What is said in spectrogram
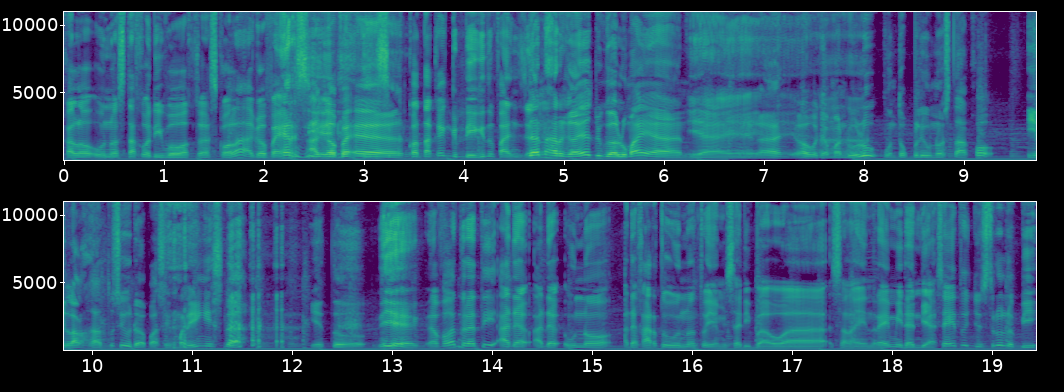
kalau Uno Stako dibawa ke sekolah agak PR sih. Agak ya. PR. Kotaknya gede gitu panjang. Dan harganya juga lumayan. Iya, iya, ya iya. kan? Oh, zaman dulu untuk beli Uno Stako hilang satu sih udah pasti meringis dah. gitu. Iya, apa kan berarti ada ada Uno, ada kartu Uno tuh yang bisa dibawa selain remi dan biasa itu justru lebih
